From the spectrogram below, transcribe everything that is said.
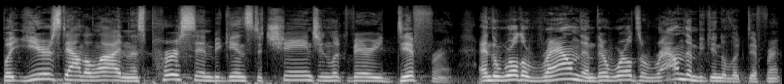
But years down the line, this person begins to change and look very different. And the world around them, their worlds around them begin to look different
